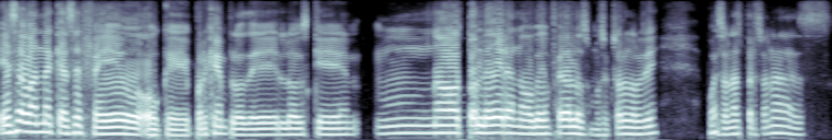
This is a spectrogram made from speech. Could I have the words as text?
esa banda que hace feo o que, por ejemplo, de los que mm, no toleran o ven feo a los homosexuales o algo así, pues son las personas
